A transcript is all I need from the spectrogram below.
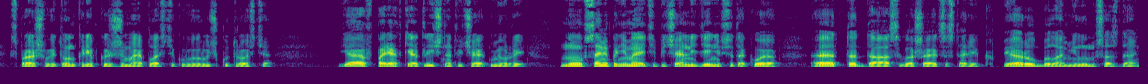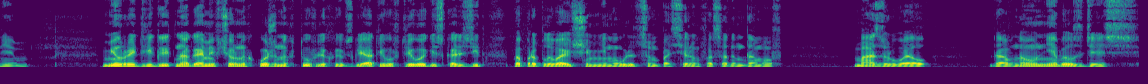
– спрашивает он, крепко сжимая пластиковую ручку трости. «Я в порядке, отлично», — отвечает Мюррей. «Ну, сами понимаете, печальный день и все такое». «Это да», — соглашается старик. Перл была милым созданием. Мюррей двигает ногами в черных кожаных туфлях, и взгляд его в тревоге скользит по проплывающим мимо улицам, по серым фасадам домов. Мазервелл. Давно он не был здесь.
